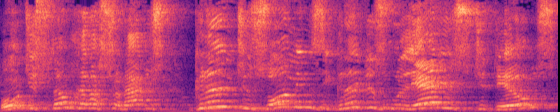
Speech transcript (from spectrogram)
onde estão relacionados grandes homens e grandes mulheres de Deus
